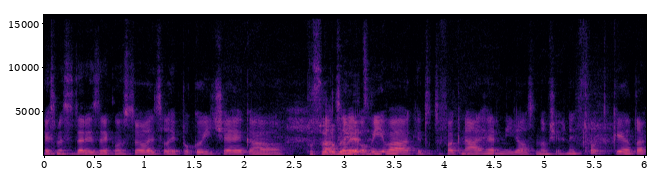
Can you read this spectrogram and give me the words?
jak jsme si tady zrekonstruovali celý pokojíček a, To a celý věci. obývák. Je to, to fakt nádherný, dělala jsem tam všechny fotky a tak.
